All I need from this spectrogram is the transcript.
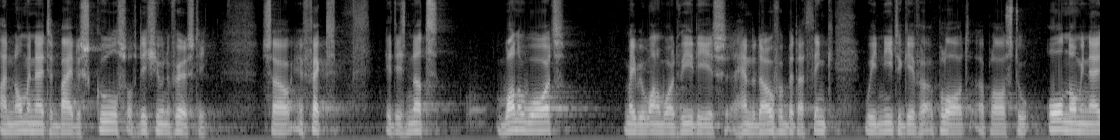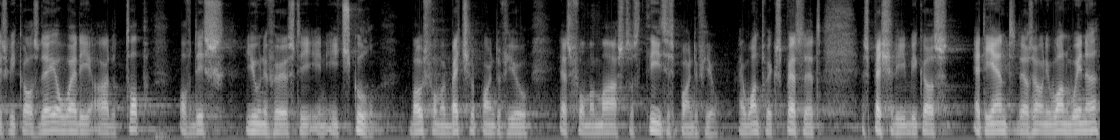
are nominated by the schools of this university. So, in fact, it is not one award, maybe one award really is handed over, but I think we need to give applaud, applause to all nominees because they already are the top of this university in each school, both from a bachelor point of view as from a master's thesis point of view. I want to express that especially because at the end there's only one winner,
